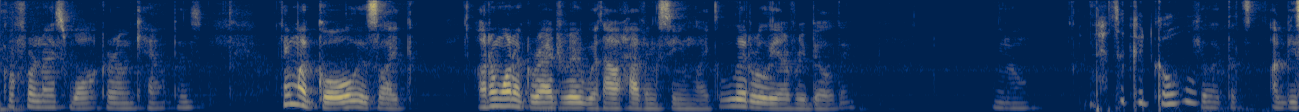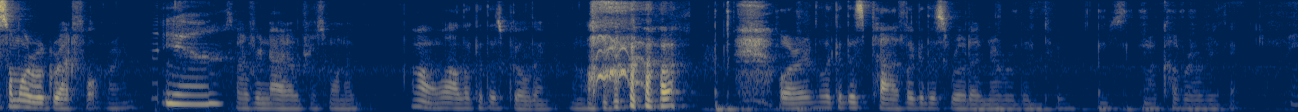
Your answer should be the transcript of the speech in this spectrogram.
Go for a nice walk around campus. I think my goal is like, I don't want to graduate without having seen like literally every building. You know, That's a good goal. I feel like that's, I'd be somewhat regretful, right? Yeah. So every night I just want to, oh, wow, look at this building. You know? or look at this path, look at this road I've never been to. I'm just to cover everything. Yeah.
